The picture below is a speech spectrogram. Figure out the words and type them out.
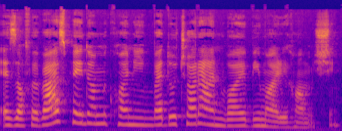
اضافه وزن پیدا می‌کنیم و دچار انواع بیماری ها میشیم.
